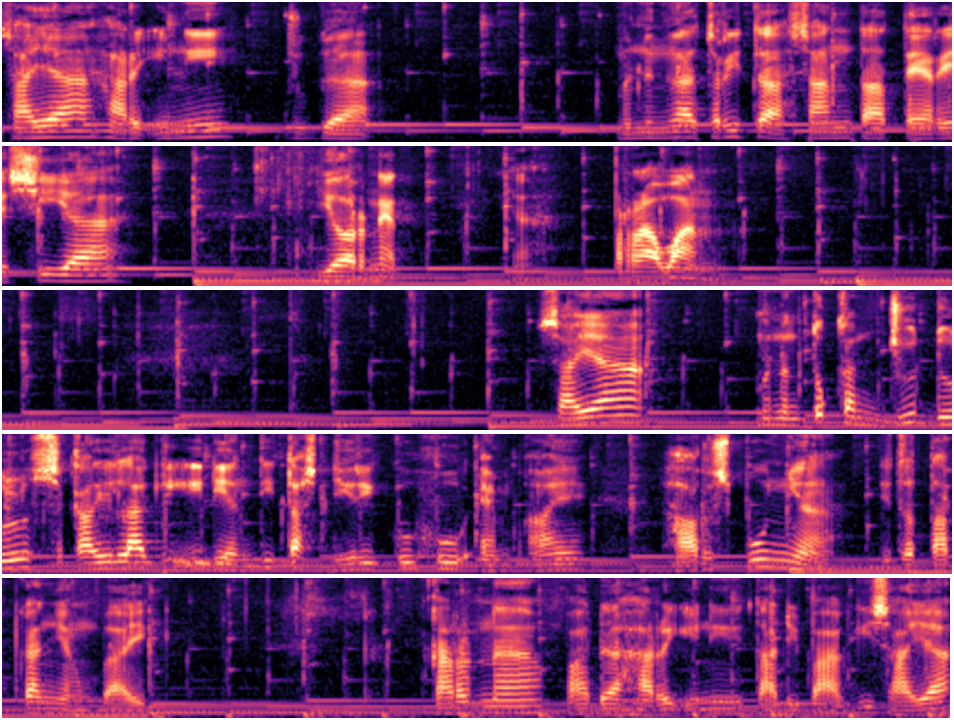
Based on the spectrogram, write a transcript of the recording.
saya hari ini juga mendengar cerita Santa Teresia Yornet, ya, perawan. Saya menentukan judul sekali lagi identitas diriku who am I harus punya ditetapkan yang baik karena pada hari ini tadi pagi saya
